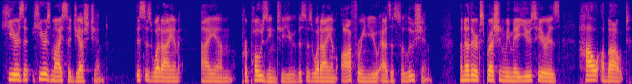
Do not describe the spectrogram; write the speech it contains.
here's, a, here's my suggestion. This is what I am, I am proposing to you. This is what I am offering you as a solution. Another expression we may use here is, how about?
